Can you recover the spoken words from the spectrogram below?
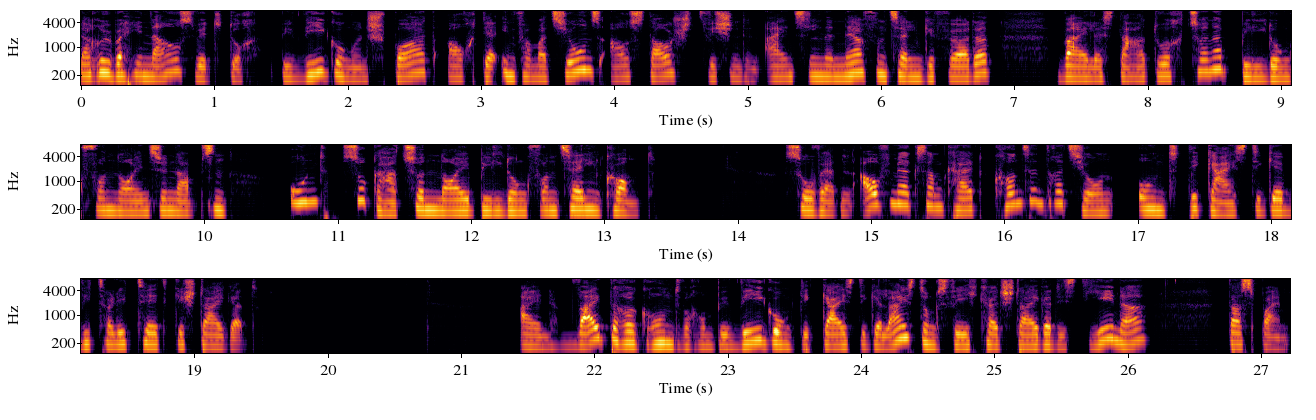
Darüber hinaus wird durch Bewegung und Sport auch der Informationsaustausch zwischen den einzelnen Nervenzellen gefördert, weil es dadurch zu einer Bildung von neuen Synapsen und sogar zur Neubildung von Zellen kommt. So werden Aufmerksamkeit, Konzentration und die geistige Vitalität gesteigert. Ein weiterer Grund, warum Bewegung die geistige Leistungsfähigkeit steigert, ist jener, dass beim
